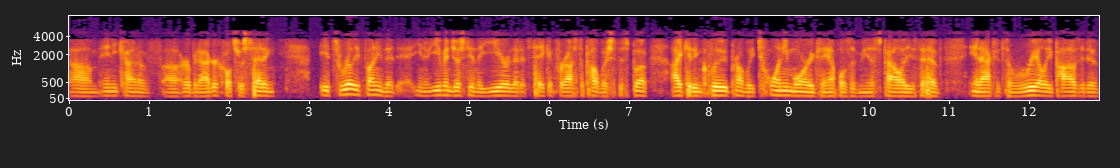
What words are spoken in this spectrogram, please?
um, any kind of uh, urban agriculture setting it's really funny that you know even just in the year that it's taken for us to publish this book, I could include probably 20 more examples of municipalities that have enacted some really positive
